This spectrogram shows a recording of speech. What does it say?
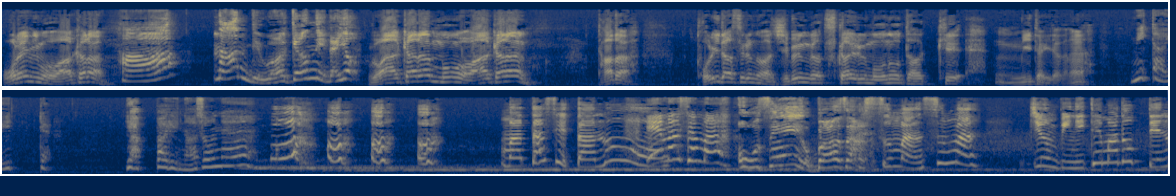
俺にもわからん。はあ？なんでわかんねえんだよ。わからんもんはわからん。ただ取り出せるのは自分が使えるものだけ。みたいだがな。みたいってやっぱり謎ね。待たせたの。エマ様。遅えよばあさん。すまんすまん。準備に手間取っての。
